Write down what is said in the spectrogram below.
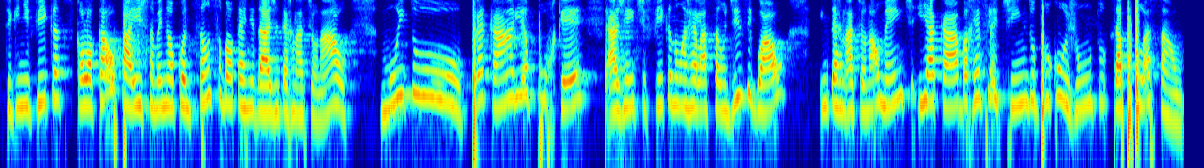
Significa colocar o país também numa condição de subalternidade internacional muito precária, porque a gente fica numa relação desigual internacionalmente e acaba refletindo para o conjunto da população.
